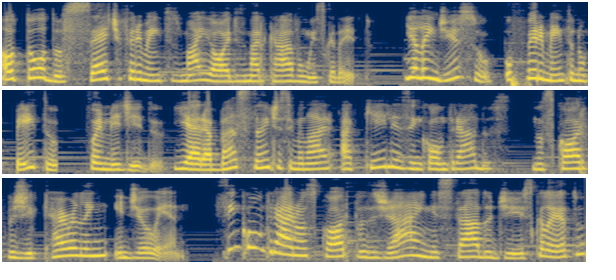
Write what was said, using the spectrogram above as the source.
Ao todo, sete ferimentos maiores marcavam o esqueleto. E além disso, o ferimento no peito foi medido e era bastante similar àqueles encontrados nos corpos de Carolyn e Joanne. Se encontraram os corpos já em estado de esqueleto,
